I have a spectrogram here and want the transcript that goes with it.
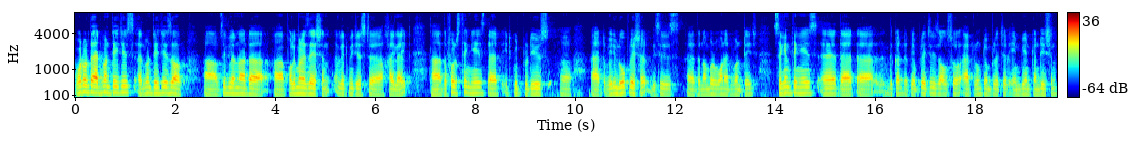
what are the advantages? Advantages of uh, Ziegler-Natta uh, polymerization, let me just uh, highlight. the first thing is that it could produce at very low pressure, this is the number one advantage. Second thing is uh, that uh, the, temperature is also at room temperature ambient condition.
